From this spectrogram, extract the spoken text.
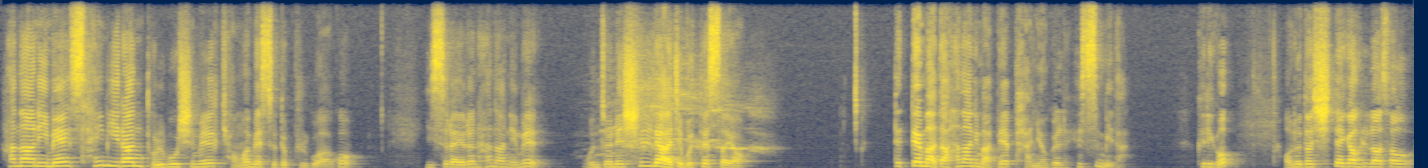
하나님의 세밀한 돌보심을 경험했어도 불구하고 이스라엘은 하나님을 온전히 신뢰하지 못했어요. 때때마다 하나님 앞에 반역을 했습니다. 그리고 어느덧 시대가 흘러서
